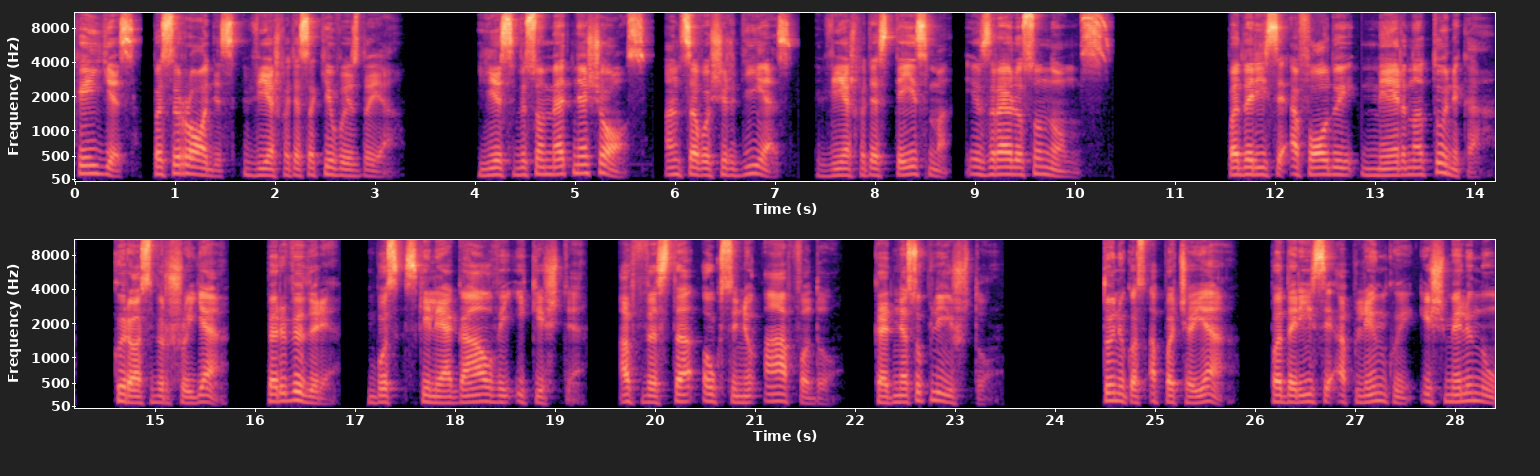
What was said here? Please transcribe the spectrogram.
kai jis pasirodys viešpatės akivaizdoje. Jis visuomet nešios ant savo širdies viešpatės teismą Izraelio sūnums. Padarysi efodui mėlyną tuniką, kurios viršuje per vidurį bus skilė galvai įkišti, apvesta auksiniu apvadu kad nesuplyštų. Tunikos apačioje padarysi aplinkui iš mėlynų,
